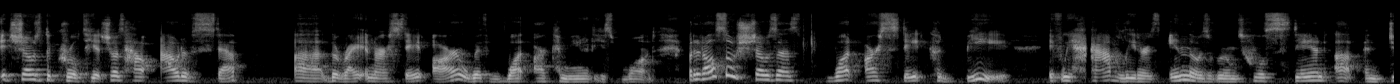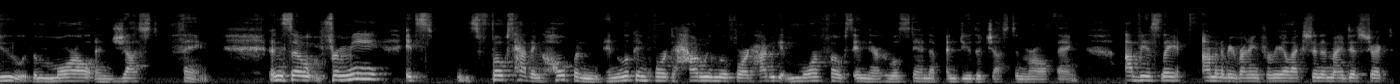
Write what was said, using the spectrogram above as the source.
it shows the cruelty. It shows how out of step uh, the right in our state are with what our communities want. But it also shows us what our state could be if we have leaders in those rooms who will stand up and do the moral and just thing. And so for me, it's, it's folks having hope and, and, looking forward to how do we move forward? How do we get more folks in there who will stand up and do the just and moral thing? Obviously, I'm going to be running for reelection in my district.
